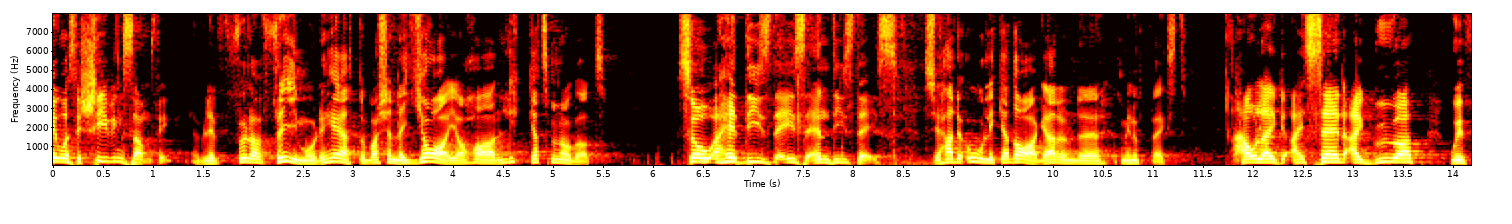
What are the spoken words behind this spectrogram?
I was achieving something. Jag blev full av frimodighet och bara kände, ja, jag har lyckats med något. So I had these days and these days. Så jag hade olika dagar under min uppväxt. How, like I said, I grew up with,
